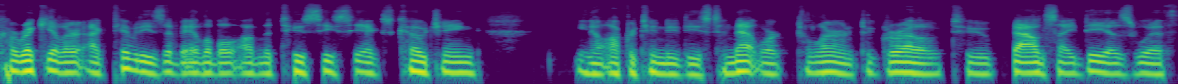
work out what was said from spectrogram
curricular activities available on the 2CCX coaching, you know, opportunities to network, to learn, to grow, to bounce ideas with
